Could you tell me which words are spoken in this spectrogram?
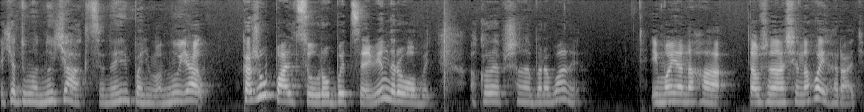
Я думаю, ну як це? Ну я не розумію. Ну я кажу пальцю, роби це, він робить. А коли я прийшла на барабани, і моя нога там вже наче ногою грати,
